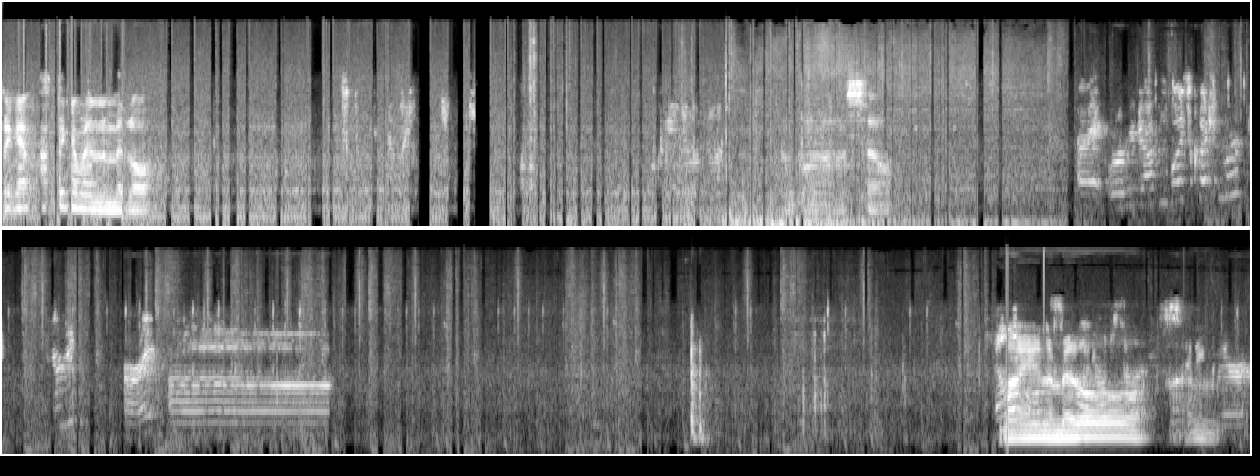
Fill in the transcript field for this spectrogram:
Think I'm, I think I'm in the middle. I'm going on this hill. Alright, where are we dropping boys? Question mark? Period? Alright, uh... Am I in the middle? I'm I'm- there.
